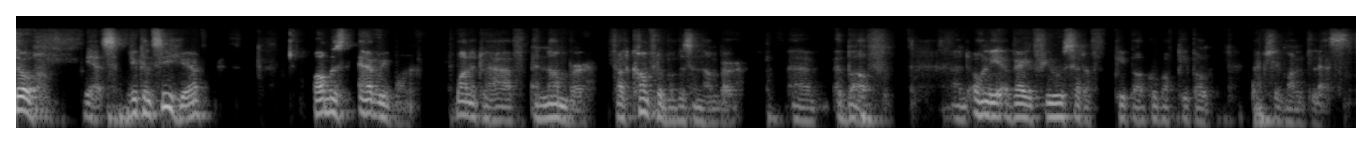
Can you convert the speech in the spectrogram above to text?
So yes, you can see here, almost everyone wanted to have a number, felt comfortable with a number uh, above. And only a very few set of people, group of people actually wanted less.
